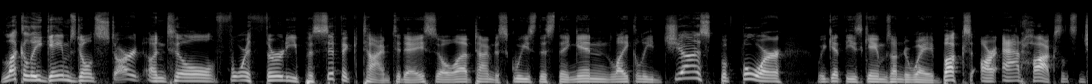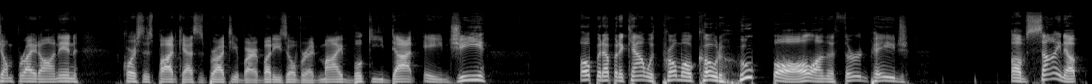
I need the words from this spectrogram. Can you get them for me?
Luckily, games don't start until 4:30 Pacific time today, so we'll have time to squeeze this thing in likely just before we get these games underway. Bucks are at Hawks. Let's jump right on in. Of course, this podcast is brought to you by our buddies over at mybookie.ag. Open up an account with promo code HOOPBALL on the third page of sign up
